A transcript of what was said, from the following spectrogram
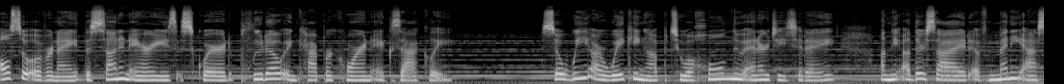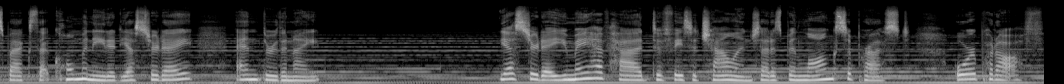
Also, overnight, the sun in Aries squared Pluto in Capricorn exactly. So, we are waking up to a whole new energy today on the other side of many aspects that culminated yesterday and through the night. Yesterday, you may have had to face a challenge that has been long suppressed or put off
